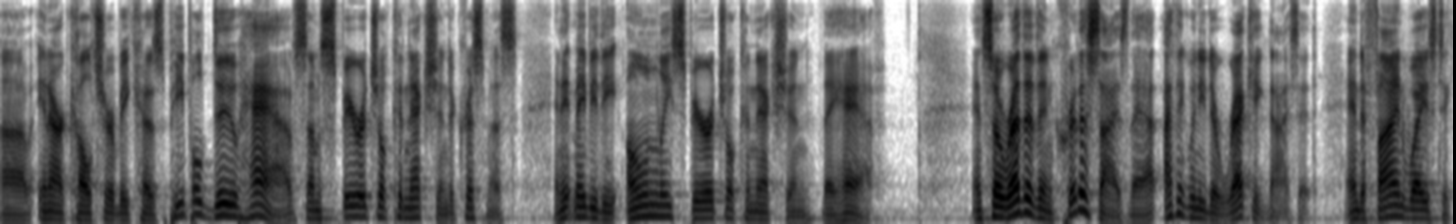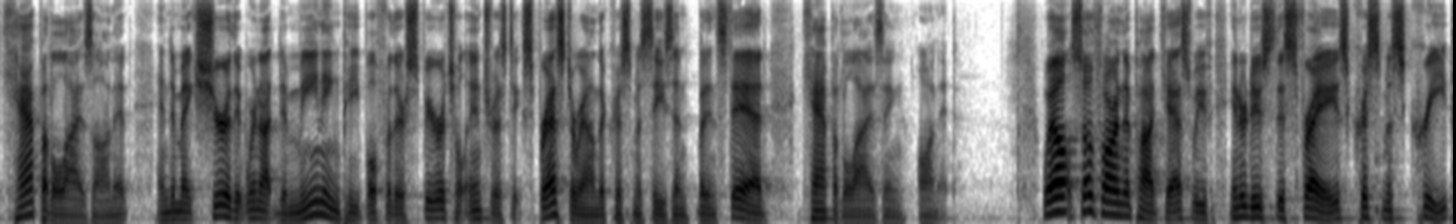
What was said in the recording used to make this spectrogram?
uh, in our culture because people do have some spiritual connection to Christmas, and it may be the only spiritual connection they have. And so rather than criticize that, I think we need to recognize it and to find ways to capitalize on it and to make sure that we're not demeaning people for their spiritual interest expressed around the Christmas season, but instead capitalizing on it. Well, so far in the podcast, we've introduced this phrase, Christmas creep,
